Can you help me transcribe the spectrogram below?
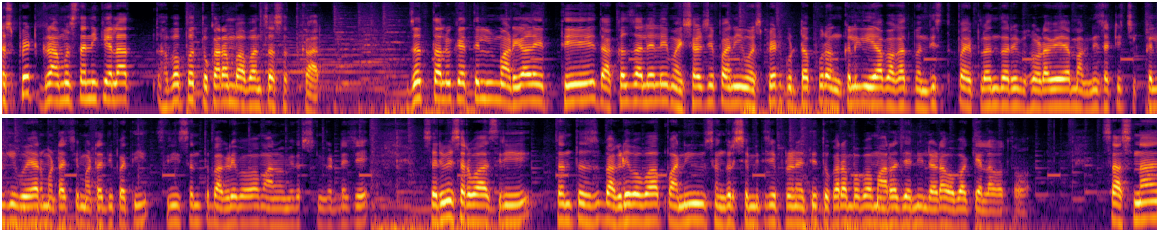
कसपेट ग्रामस्थांनी केला हबप तुकाराम बाबांचा सत्कार. जत तालुक्यातील माडगाळ येथे दाखल झालेले म्हैसाळचे पाणी वसपेट गुड्डापूर अंकलगी या भागात बंदिस्त पाईपलाईनद्वारे सोडावे या मागणीसाठी चिक्कलगी भोयार मठाचे मठाधिपती श्री संत बागडेबाबा मानवमित्र संघटनेचे सर्वे सर्वा श्री संत बागडेबाबा पाणी संघर्ष समितीचे प्रणेते तुकाराम बाबा महाराज यांनी लढा उभा केला होता. शासना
